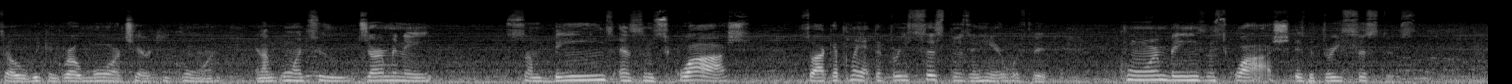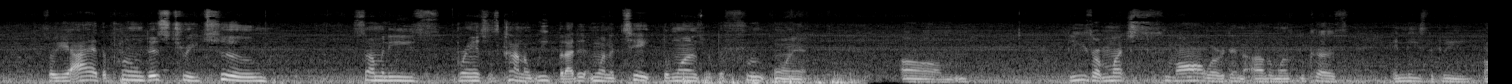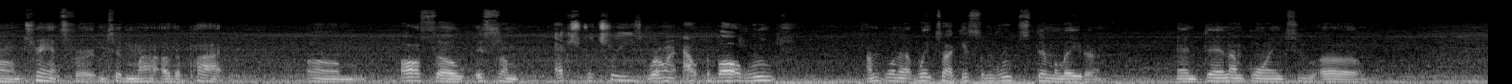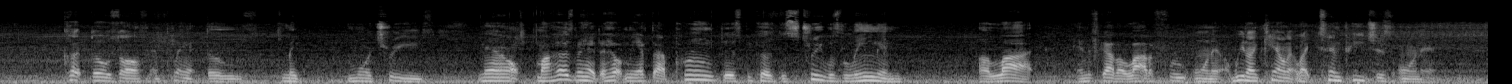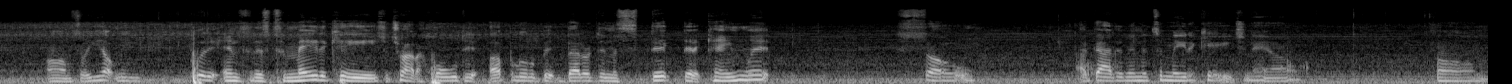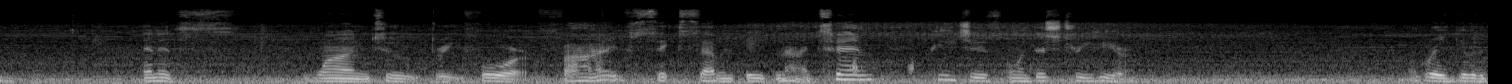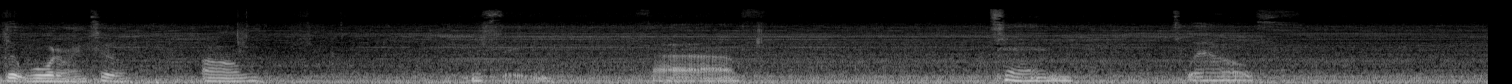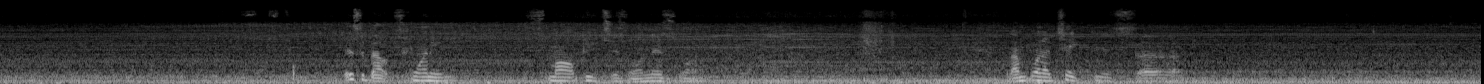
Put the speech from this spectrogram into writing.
so we can grow more Cherokee corn. And I'm going to germinate some beans and some squash so I can plant the three sisters in here with it. Corn, beans, and squash is the three sisters. So yeah, I had to prune this tree too. Some of these branches is kind of weak, but I didn't want to take the ones with the fruit on it. Um, these are much smaller than the other ones because it needs to be um, transferred into my other pot. Um, also, it's some extra trees growing out the ball roots. I'm gonna wait till I get some root stimulator and then I'm going to uh, cut those off and plant those to make more trees. Now, my husband had to help me after I pruned this because this tree was leaning a lot and it's got a lot of fruit on it. We done counted like 10 peaches on it. Um, so he helped me put it into this tomato cage to try to hold it up a little bit better than the stick that it came with. So I got it in the tomato cage now. Um, and it's one, two, three, four, five, six, seven, eight, nine, ten peaches on this tree here. I'm ready to give it a good watering too. Um, let's see, five, ten, twelve. It's about 20 small peaches on this one. But I'm gonna take this uh,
